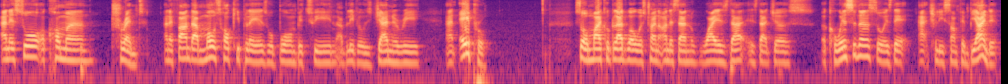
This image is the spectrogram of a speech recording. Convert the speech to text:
And it saw a common trend and it found that most hockey players were born between i believe it was january and april. So michael gladwell was trying to understand why is that? Is that just a coincidence or is there actually something behind it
